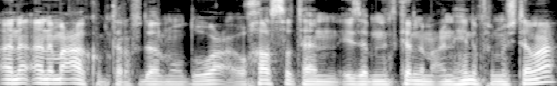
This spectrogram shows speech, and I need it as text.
أنا أنا معاكم ترى في ده الموضوع وخاصة إذا بنتكلم عن هنا في المجتمع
